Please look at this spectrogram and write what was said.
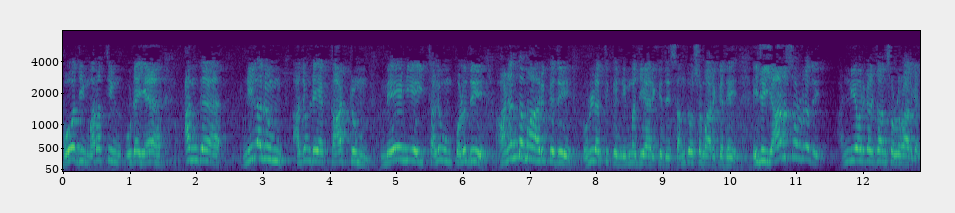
போதி மரத்தின் உடைய அந்த நிழலும் அதனுடைய காற்றும் மேனியை தழுவும் பொழுது ஆனந்தமா இருக்குது. உள்ளத்துக்கு நிம்மதியா இருக்குது சந்தோஷமா இருக்குது. இது யார் சொல்றது? அந்நியவர்கள் தான் சொல்றார்கள்.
